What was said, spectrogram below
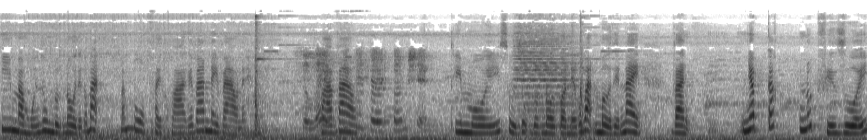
khi mà muốn dùng được nồi thì các bạn bắt buộc phải khóa cái van này vào này. Khóa vào. Thì mới sử dụng được nồi. Còn nếu các bạn mở thế này và nhấp các nút phía dưới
